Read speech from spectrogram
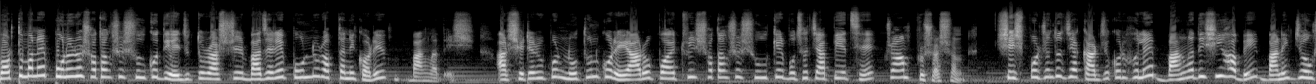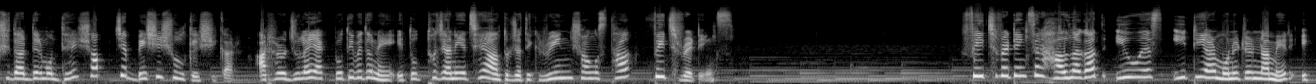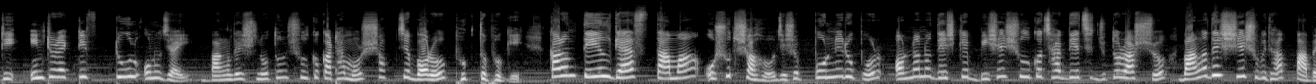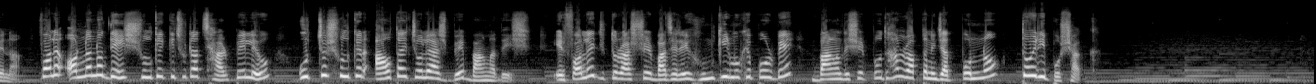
বর্তমানে পনেরো শতাংশ শুল্ক দিয়ে যুক্তরাষ্ট্রের বাজারে পণ্য রপ্তানি করে বাংলাদেশ। আর সেটার উপর নতুন করে আরও পঁয়ত্রিশ শতাংশ শুল্কের বোঝা চাপিয়েছে ট্রাম্প প্রশাসন। শেষ পর্যন্ত যা কার্যকর হলে বাংলাদেশই হবে বাণিজ্য অংশীদারদের মধ্যে সবচেয়ে বেশি শুল্কের শিকার। আঠারো জুলাই এক প্রতিবেদনে এ তথ্য জানিয়েছে আন্তর্জাতিক ঋণ সংস্থা ফিচ রেটিংস। ফিচ রেটিংসের হালনাগাদ ইউএস ইটিআর মনিটর নামের একটি ইন্টারঅ্যাক্টিভ টুল অনুযায়ী বাংলাদেশ নতুন শুল্ক কাঠামোর সবচেয়ে বড় ভুক্তভোগী। কারণ তেল, গ্যাস, তামা ওষুধ সহ যেসব পণ্যের উপর অন্যান্য দেশকে বিশেষ শুল্ক ছাড় দিয়েছে যুক্তরাষ্ট্র, বাংলাদেশ সে সুবিধা পাবে না। ফলে অন্যান্য দেশ শুল্কে কিছুটা ছাড় পেলেও উচ্চ শুল্কের আওতায় চলে আসবে বাংলাদেশ। এর ফলে যুক্তরাষ্ট্রের বাজারে হুমকির মুখে পড়বে বাংলাদেশের প্রধান রপ্তানিজাত পণ্য, তৈরি পোশাক।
